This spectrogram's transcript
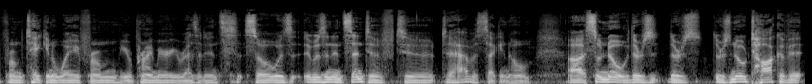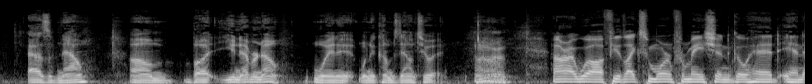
from taken away from your primary residence. So it was it was an incentive to to have a second home. Uh, so no, there's there's there's no talk of it as of now, um, but you never know when it when it comes down to it. Um, All right. Well, if you'd like some more information, go ahead and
